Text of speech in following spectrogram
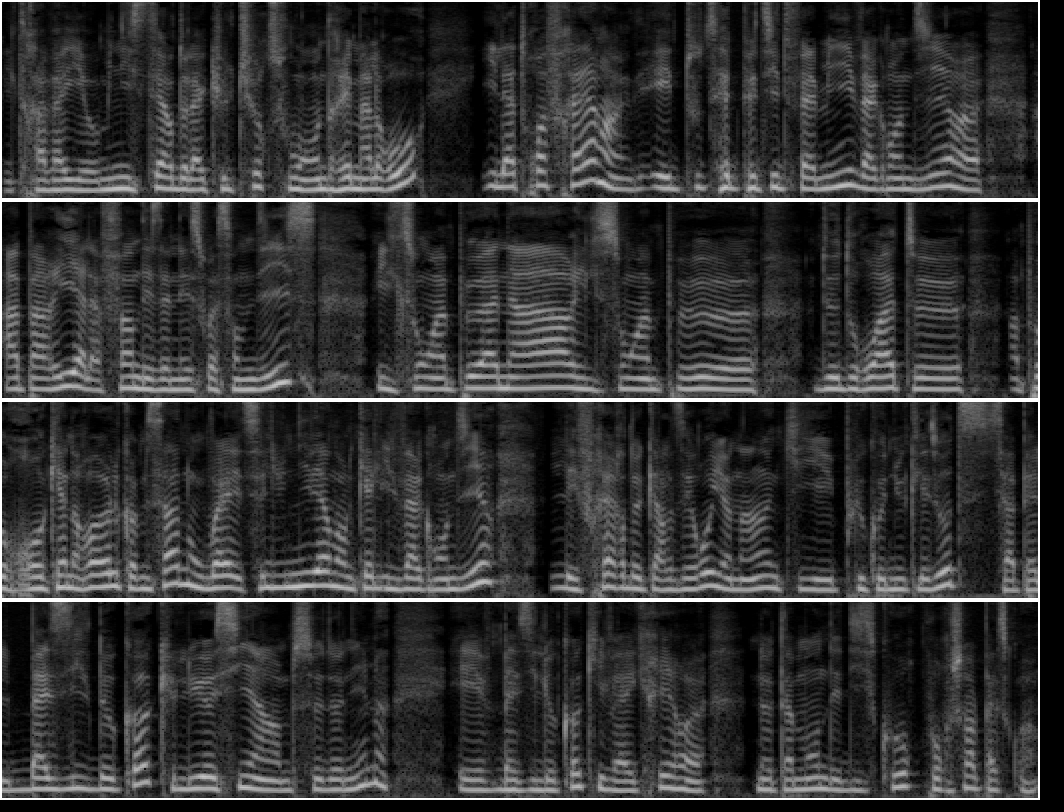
Il travaille au ministère de la Culture sous André Malraux. Il a trois frères et toute cette petite famille va grandir euh, à Paris à la fin des années 70. Ils sont un peu anards, ils sont un peu euh, de droite, euh, un peu rock'n'roll comme ça. Donc voilà, c'est l'univers dans lequel il va grandir. Les frères de Carl Zero, il y en a un qui est plus connu que les autres, il s'appelle Basile de Coq. Lui aussi a un pseudonyme. Et Basile de Coq, il va écrire notamment des discours pour Charles Pasqua.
